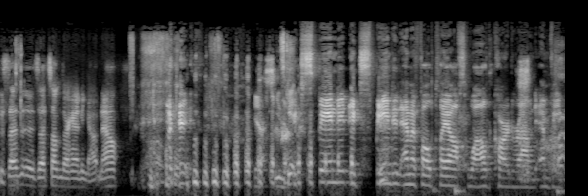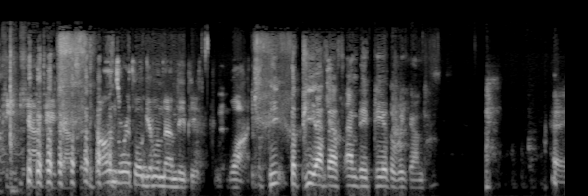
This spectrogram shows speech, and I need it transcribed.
is that is that something they're handing out now? Yes. He's getting expanded expanded NFL playoffs wild card round MVP Diontae Johnson. Collinsworth will give him the MVP. Watch. P- the PFF MVP of the weekend. Hey,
